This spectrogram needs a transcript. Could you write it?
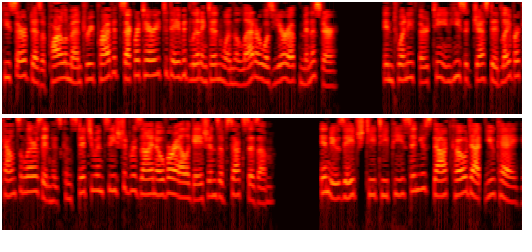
He served as a parliamentary private secretary to David Lidington when the latter was Europe Minister. In 2013 he suggested Labour councillors in his constituency should resign over allegations of sexism. In news http sinews.co.uk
